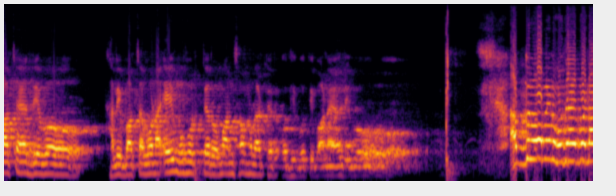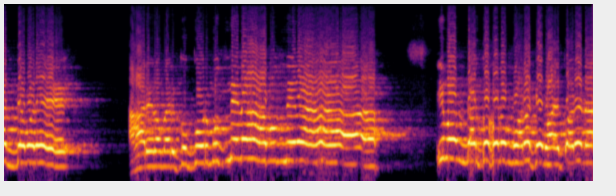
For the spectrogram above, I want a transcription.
বাঁচায় দেব, খালি বাঁচাবো না, এই মুহূর্তে রোমান সম্রাটের অধিপতি বানায় দিব। আব্দুল্লাহ বিন হুজাইফা ডাক দে বলে আরে রমের কুকুর বুঝলি না বুঝলি না ইমানদার কখনো মরাকে ভয় করে না,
